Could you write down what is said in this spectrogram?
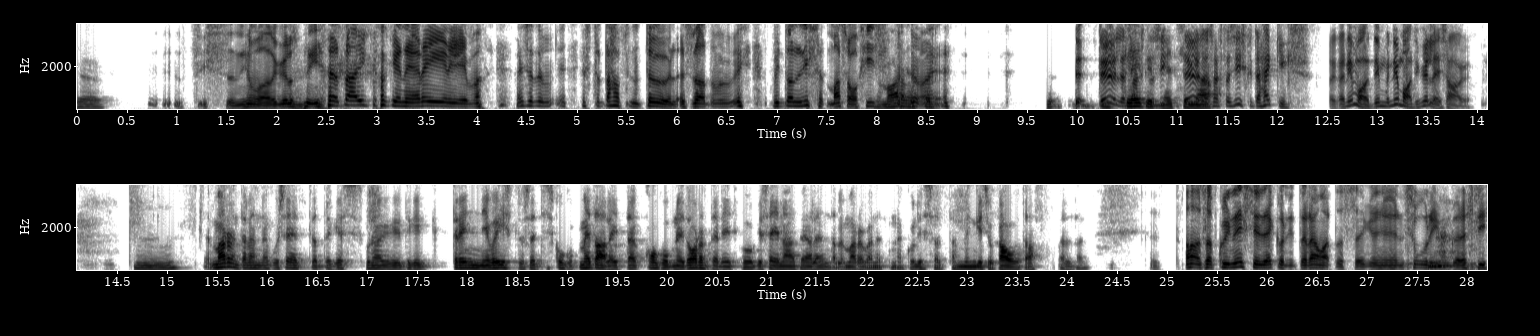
yeah.. Issand jumal küll, ja ta ikka genereerib. kas ta tahab sinna tööle saada või, või ta on lihtsalt masohhist no,? tööle saaks ta siis, tööle saaks ta siis, kui ta häkiks, aga niimoodi, niimoodi küll ei saa mm.. ma arvan, tal on nagu see, et vaata, kes kunagi tegi trenni võistlused, siis kogub medaleid, ta kogub neid ordeneid kuhugi seina peale endale, ma arvan, et nagu lihtsalt on mingi sihuke autahvel tal. aa, saab Guinessi rekordite raamatusse suurim kuradi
